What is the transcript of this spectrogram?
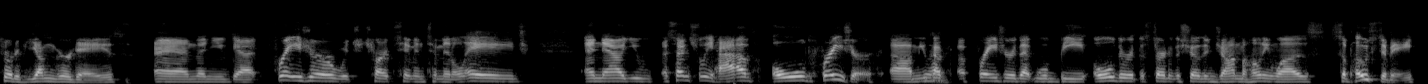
sort of younger days, and then you get Frasier, which charts him into middle age and now you essentially have old Frasier. Um, you have a Frasier that will be older at the start of the show than John Mahoney was supposed to be.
